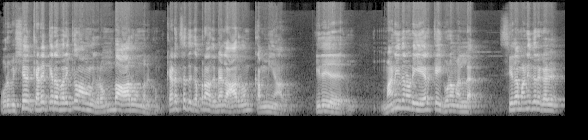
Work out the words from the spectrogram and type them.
ஒரு விஷயம் கிடைக்கிற வரைக்கும் அவங்களுக்கு ரொம்ப ஆர்வம் இருக்கும். கிடைச்சதுக்கப்புறம் அது மேலே ஆர்வம் கம்மியாகும். இது மனிதனுடைய இயற்கை குணம் அல்ல. சில மனிதர்கள்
